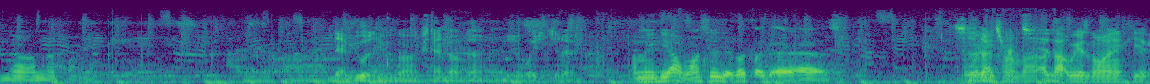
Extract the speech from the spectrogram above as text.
No, I'm not playing. Damn, you wasn't even gonna extend off that. It was a waste of that. I mean, do y'all want to? They look like their ass. So what are you that's talking about? I thought we was going here.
